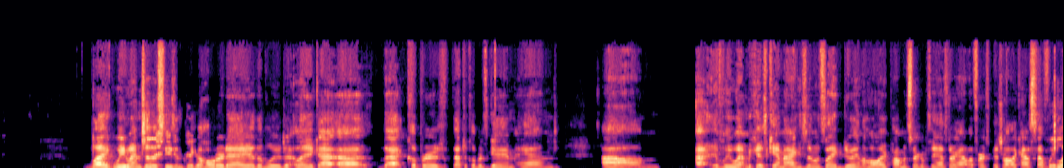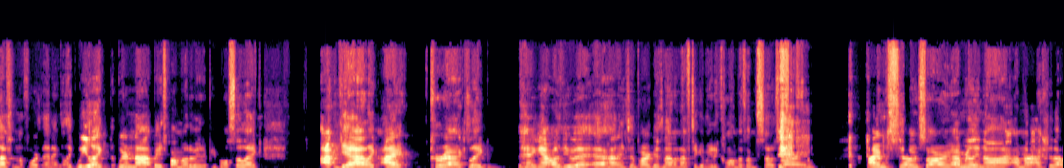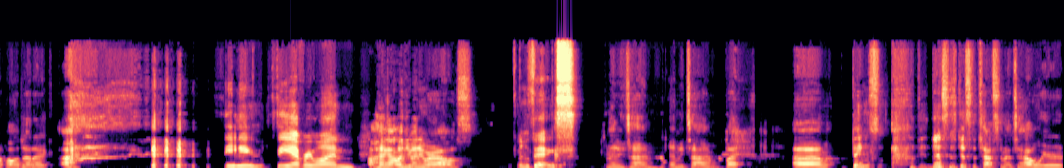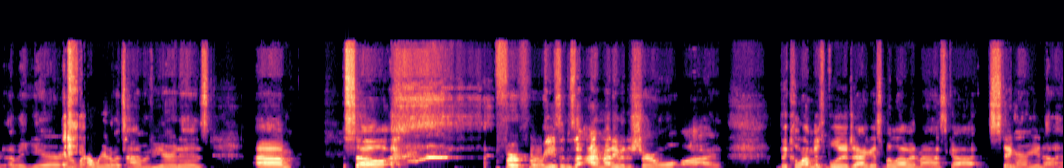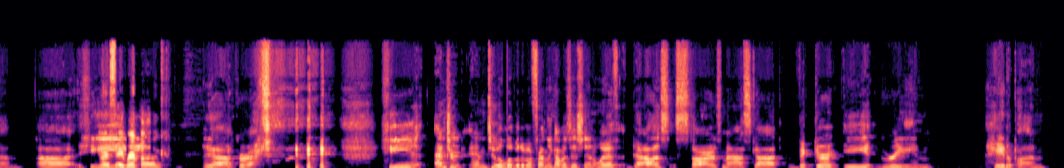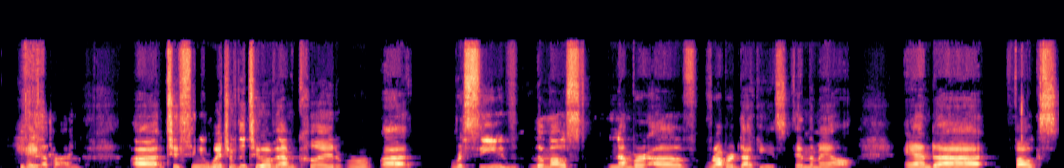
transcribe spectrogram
Like we went to the season ticket holder day at the Blue like at uh, that Clippers at the Clippers game and um uh, if we went because Cam Atkinson was like doing the whole like pomp and circumstance, throwing out the first pitch, all that kind of stuff, we left in the fourth inning. Like we like we're not baseball motivated people. So like, I, yeah, like I correct. Like hanging out with you at, at Huntington Park is not enough to get me to Columbus. I'm so sorry. I'm so sorry. I'm really not. I'm not actually that apologetic. see, see everyone. I'll hang out with you anywhere else. Oh, thanks. Anytime, anytime. But um, things. This is just a testament to how weird of a year and how weird of a time of year it is. Um, so for for reasons that I'm not even sure why. The Columbus Blue Jackets beloved mascot Stinger, you know him. Uh, he Our favorite bug. yeah, correct. he entered into a little bit of a friendly competition with Dallas Stars mascot Victor E. Green. Hate a pun. Hate a pun. Uh, to see which of the two of them could uh, receive the most number of rubber duckies in the mail. And uh, folks,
